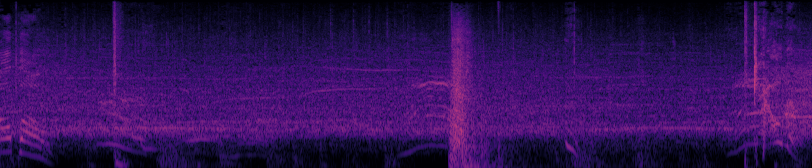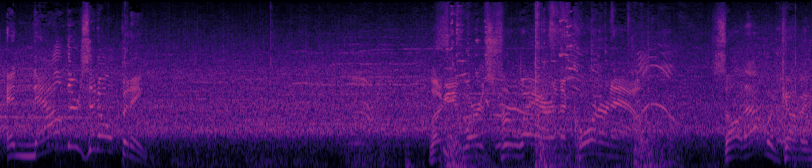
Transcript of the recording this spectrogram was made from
elbow. Counter. And now there's an opening. Looking worse for wear in the corner now. Saw that one coming.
